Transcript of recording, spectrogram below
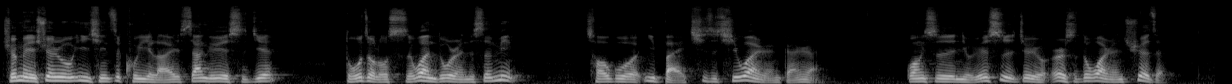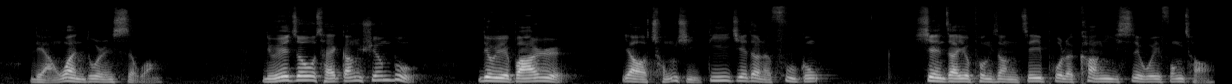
全美陷入疫情之苦以来，三个月时间，夺走了十万多人的生命，超过一百七十七万人感染。光是纽约市就有二十多万人确诊，两万多人死亡。纽约州才刚宣布，六月八日要重启第一阶段的复工。现在又碰上这一波的抗议示威风潮，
